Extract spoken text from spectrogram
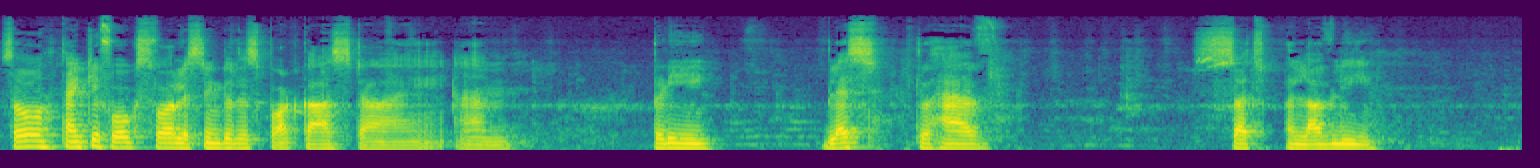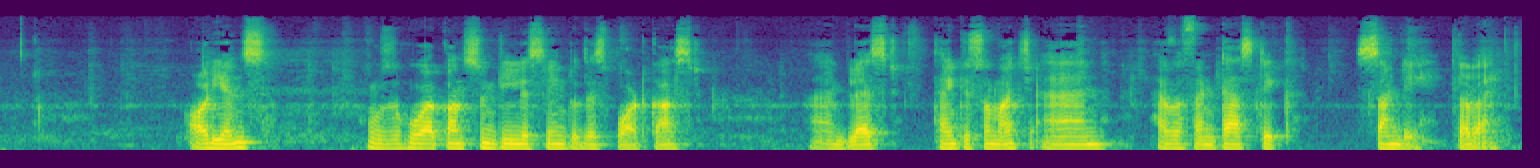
so, thank you, folks, for listening to this podcast. I am pretty blessed to have such a lovely audience who are constantly listening to this podcast. I'm blessed. Thank you so much and have a fantastic Sunday. Bye bye.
